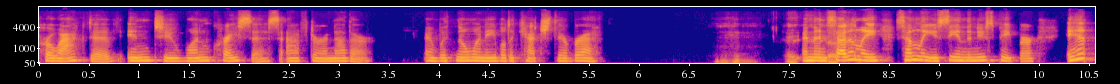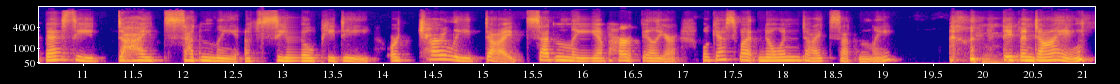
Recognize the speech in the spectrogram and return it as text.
proactive into one crisis after another and with no one able to catch their breath mm-hmm. and then suddenly suddenly you see in the newspaper aunt bessie died suddenly of copd or charlie died suddenly of heart failure well guess what no one died suddenly mm-hmm. they've been dying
